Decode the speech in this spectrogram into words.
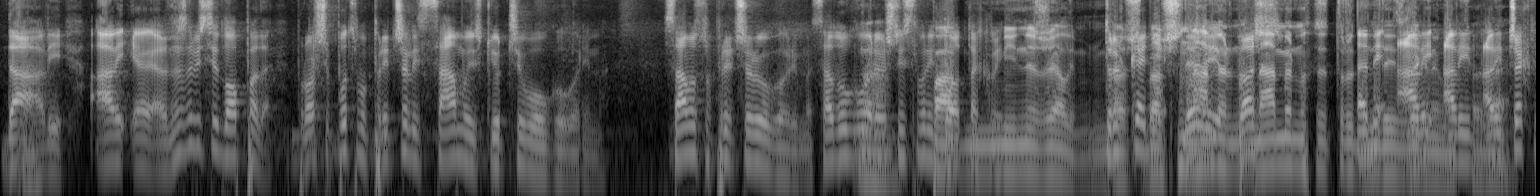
Da, da. ali, ali znaš da mi se dopada? Prošli put smo pričali samo isključivo o ugovorima. Samo smo pričali o ugovorima. Sad ugovore da. još nismo ni pa, dotakli. mi ne želim. Trkanje, baš, baš namerno, baš, namerno se trudim ne, da izbjegnemo ali, ali, to. Ali da. čak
